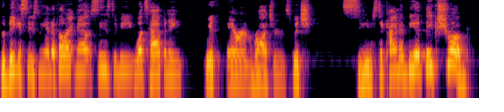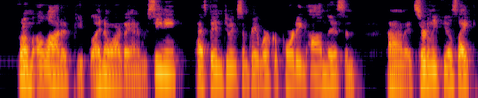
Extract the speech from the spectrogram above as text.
the biggest news in the NFL right now seems to be what's happening with Aaron Rodgers, which seems to kind of be a big shrug from a lot of people. I know our Dianna Russini has been doing some great work reporting on this, and um, it certainly feels like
